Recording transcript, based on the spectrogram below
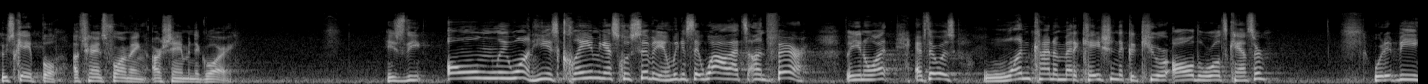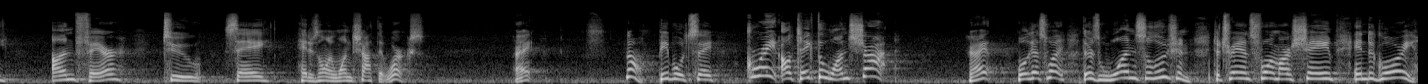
who's capable of transforming our shame into glory. He's the only one. He is claiming exclusivity, and we can say, wow, that's unfair. But you know what? If there was one kind of medication that could cure all the world's cancer, would it be unfair to say, hey, there's only one shot that works? Right? No. People would say, great, I'll take the one shot. Right? Well, guess what? There's one solution to transform our shame into glory.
